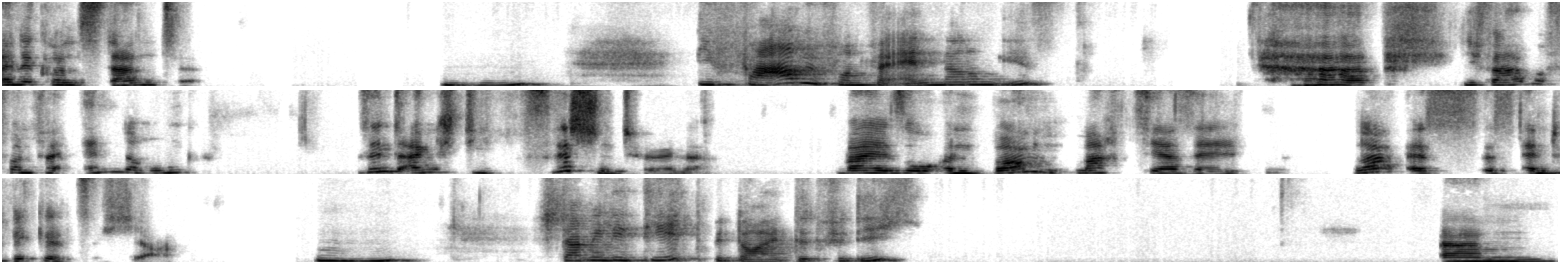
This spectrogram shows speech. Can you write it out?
eine Konstante. Mhm. Die Farbe von Veränderung ist? die Farbe von Veränderung sind eigentlich die Zwischentöne, weil so ein Bomb macht es ja selten. Ne? Es, es entwickelt sich ja. Mhm. Stabilität bedeutet für dich? Ähm,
